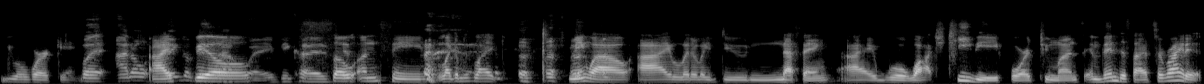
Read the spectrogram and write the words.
you were working. But I don't I think of feel it that way because so unseen. Like I'm just like. Meanwhile, I literally do nothing. I will watch TV for two months and then decide to write it.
